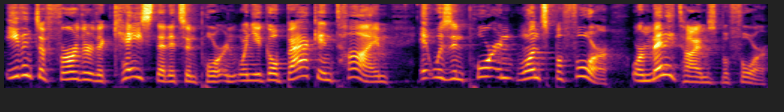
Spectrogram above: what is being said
even to further the case that it's important, when you go back in time, it was important once before, or many times before.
